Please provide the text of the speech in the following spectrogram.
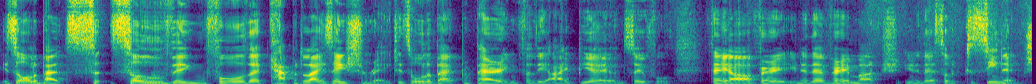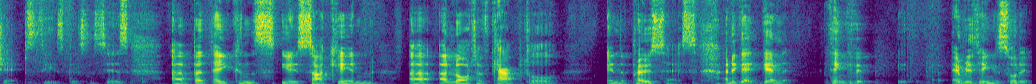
it's all about s- solving for the capitalization rate. It's all about preparing for the IPO and so forth. They are very, you know, they're very much, you know, they're sort of casino chips. These businesses, uh, but they can, you know, suck in uh, a lot of capital in the process. And again, again, think of it everything is sort of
